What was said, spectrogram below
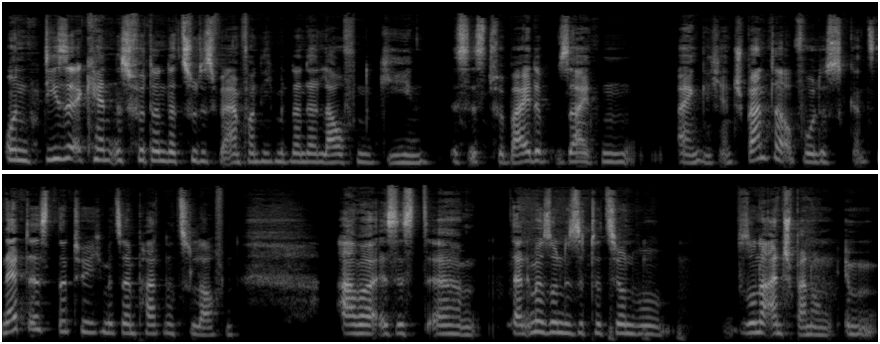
Und diese Erkenntnis führt dann dazu, dass wir einfach nicht miteinander laufen gehen. Es ist für beide Seiten eigentlich entspannter, obwohl es ganz nett ist, natürlich mit seinem Partner zu laufen. Aber es ist ähm, dann immer so eine Situation, wo so eine Anspannung im,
